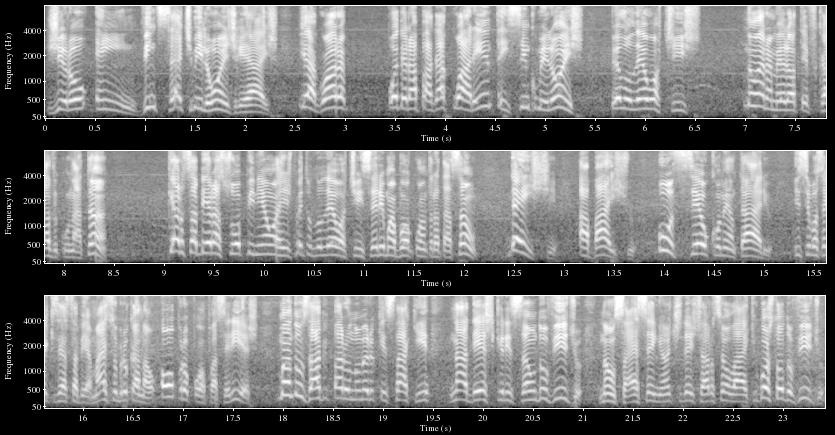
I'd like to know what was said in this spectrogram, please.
girou em 27 milhões de reais. E agora poderá pagar 45 milhões pelo Léo Ortiz. Não era melhor ter ficado com o Natan? Quero saber a sua opinião a respeito do Léo Ortiz. Seria uma boa contratação? Deixe abaixo o seu comentário. E se você quiser saber mais sobre o canal ou propor parcerias, manda um zap para o número que está aqui na descrição do vídeo. Não saia sem antes deixar o seu like. Gostou do vídeo?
